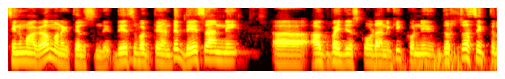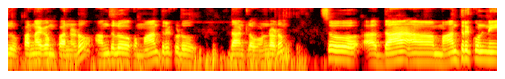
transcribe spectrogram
సినిమాగా మనకు తెలుస్తుంది. దేశభక్తి అంటే దేశాన్ని ఆక్యుపై చేసుకోవడానికి కొన్ని దుష్ట శక్తులు పన్నగం పన్నడం అందులో ఒక మాంత్రికుడు దాంట్లో ఉండడం సో దా మాంత్రికుణ్ణి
